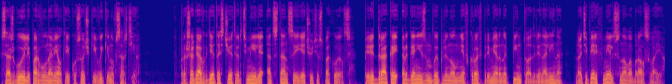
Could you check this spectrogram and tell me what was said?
Сожгу или порву на мелкие кусочки и выкину в сортир. Прошагав где-то с четверть мили от станции, я чуть успокоился. Перед дракой организм выплюнул мне в кровь примерно пинту адреналина, но теперь хмель снова брал свое.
